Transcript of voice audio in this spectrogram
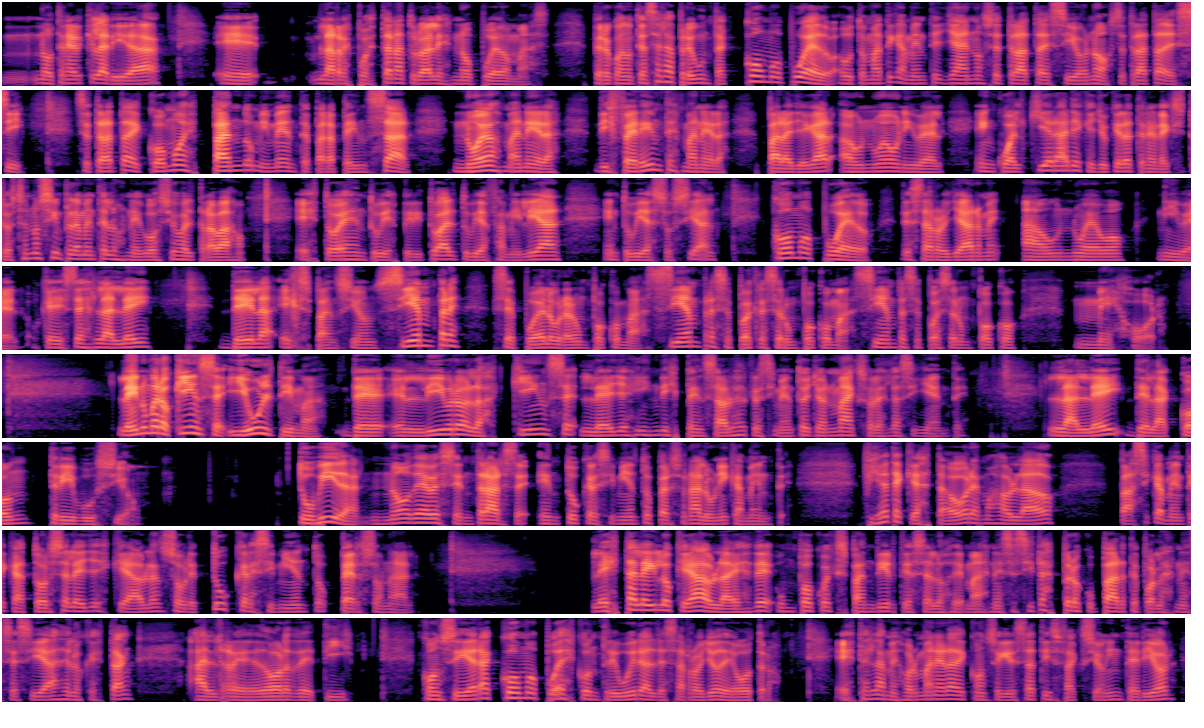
no tener claridad, eh, la respuesta natural es no puedo más. Pero cuando te haces la pregunta, ¿cómo puedo? Automáticamente ya no se trata de sí o no, se trata de sí. Se trata de cómo expando mi mente para pensar nuevas maneras, diferentes maneras, para llegar a un nuevo nivel en cualquier área que yo quiera tener éxito. Esto no es simplemente en los negocios o el trabajo, esto es en tu vida espiritual, tu vida familiar, en tu vida social. ¿Cómo puedo desarrollarme a un nuevo nivel? ¿Ok? Esa es la ley de la expansión. Siempre se puede lograr un poco más, siempre se puede crecer un poco más, siempre se puede ser un poco mejor. Ley número 15 y última del libro de las 15 leyes indispensables del crecimiento de John Maxwell es la siguiente. La ley de la contribución. Tu vida no debe centrarse en tu crecimiento personal únicamente. Fíjate que hasta ahora hemos hablado básicamente 14 leyes que hablan sobre tu crecimiento personal. Esta ley lo que habla es de un poco expandirte hacia los demás. Necesitas preocuparte por las necesidades de los que están alrededor de ti. Considera cómo puedes contribuir al desarrollo de otros. Esta es la mejor manera de conseguir satisfacción interior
